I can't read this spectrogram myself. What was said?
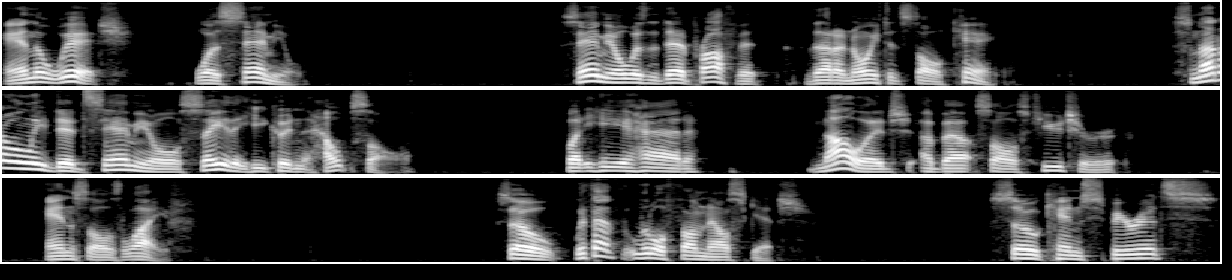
and the witch was Samuel. Samuel was the dead prophet that anointed Saul king. So not only did Samuel say that he couldn't help Saul, but he had knowledge about Saul's future and Saul's life. So, with that little thumbnail sketch, so can spirits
